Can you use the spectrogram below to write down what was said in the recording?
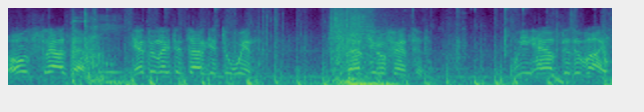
All Strasser, detonate the target to win. Your offensive. We have the device.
